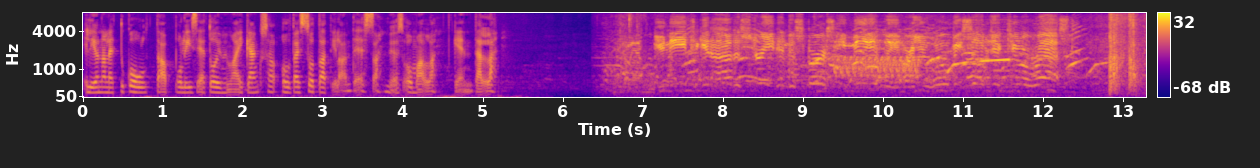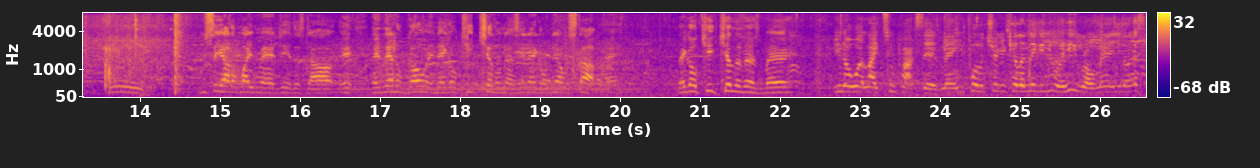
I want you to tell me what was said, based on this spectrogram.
eli on alettu kouluttaa poliiseja toimimaan ikään kuin oltaisiin sotatilanteessa myös omalla kentällä. You need to get out of the street and disperse immediately or you will be subject to arrest. You see how the white man did this, dog. They, they let them go and they gonna keep killing us. It ain't gonna never stop, man. They gonna keep killing us, man. You know what, like Tupac says, man, you pull the trigger, kill a nigga, you a hero, man. You know, that's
